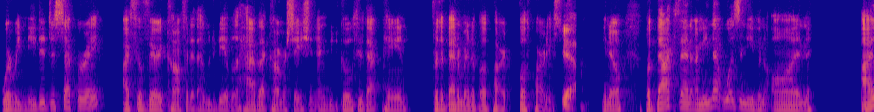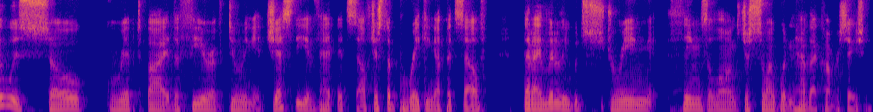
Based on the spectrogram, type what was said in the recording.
where we needed to separate, I feel very confident that we'd be able to have that conversation and we'd go through that pain for the betterment of both part both parties. Yeah. You know, but back then, I mean, that wasn't even on. I was so gripped by the fear of doing it, just the event itself, just the breaking up itself, that I literally would string things along just so I wouldn't have that conversation.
